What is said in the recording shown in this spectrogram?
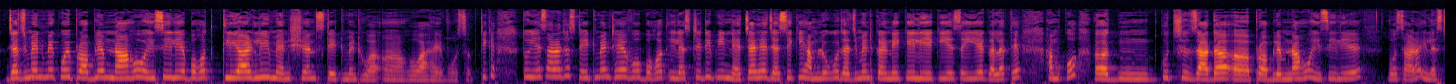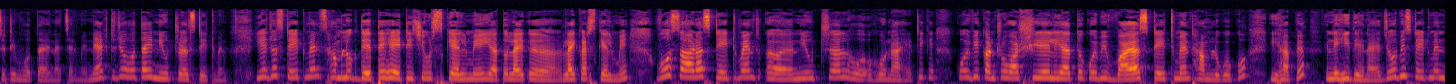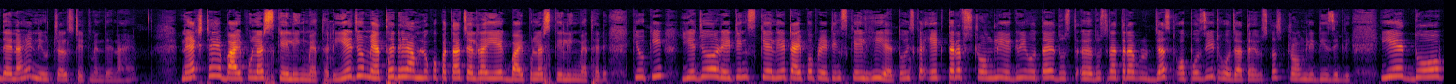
जजमेंट में कोई प्रॉब्लम ना हो इसीलिए बहुत क्लियरली मेंशन स्टेटमेंट हुआ आ, हुआ है वो सब ठीक है? तो ये सारा जो स्टेटमेंट है वो बहुत इलस्ट्रेटिव इन नेचर है जैसे कि हम लोगों को जजमेंट करने के लिए कि ये सही है गलत है हमको आ, कुछ ज़्यादा प्रॉब्लम ना हो इसीलिए वो सारा इलस्ट्रेटिव होता है नेचर में। नेक्स्ट जो होता है न्यूट्रल स्टेटमेंट ये जो स्टेटमेंट्स हम लोग देते हैं एटीट्यूड स्केल में या तो लाइक लाइकर स्केल में वो सारा स्टेटमेंट न्यूट्रल हो, होना है ठीक है? कोई भी कंट्रोवर्शियल या तो कोई भी वाया स्टेटमेंट हम लोगों को यहाँ पे नहीं देना है। जो भी स्टेटमेंट देना है न्यूट्रल स्टेटमेंट देना है। नेक्स्ट है बाइपोलर स्केलिंग मेथड ये जो मेथड है, हम लोग को पता चल रहा है, ये एक बाइपोलर स्केलिंग मेथड है। क्योंकि ये जो रेटिंग स्केल ये टाइप ऑफ़ रेटिंग स्केल ही है तो इसका एक तरफ़ स्ट्रांगली एग्री होता है दूसरा तरफ़ जस्ट ऑपोजिट हो जाता है, उसका स्ट्रांगली डिसएग्री ये दो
